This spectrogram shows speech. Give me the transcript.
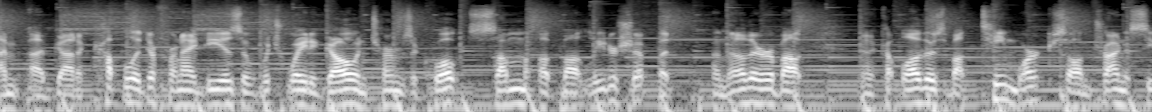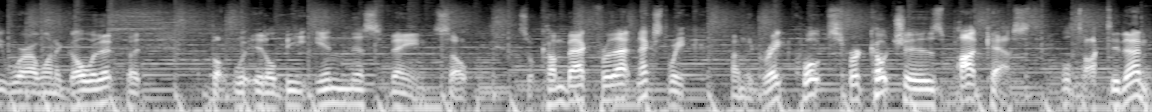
i have got a couple of different ideas of which way to go in terms of quotes, some about leadership, but another about, and a couple others about teamwork. So I'm trying to see where I want to go with it, but but it'll be in this vein. So so come back for that next week on the Great Quotes for Coaches podcast. We'll talk to you then.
